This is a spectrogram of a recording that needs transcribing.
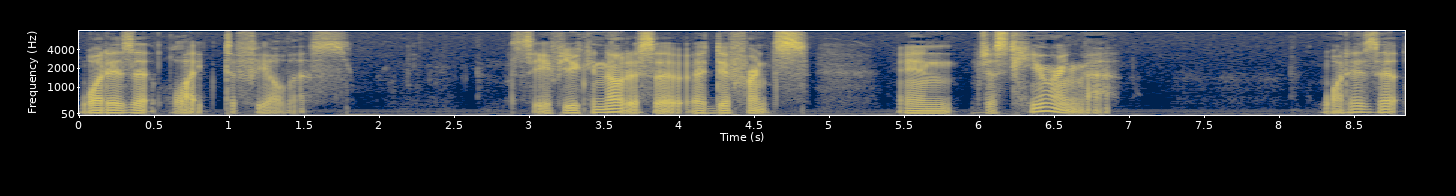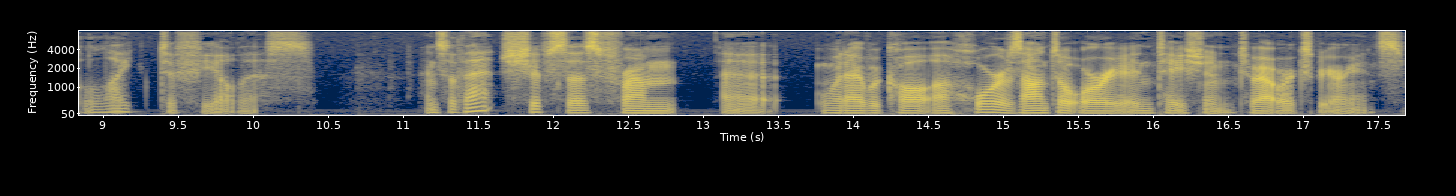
what is it like to feel this? See if you can notice a, a difference in just hearing that. What is it like to feel this? And so that shifts us from uh, what I would call a horizontal orientation to our experience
